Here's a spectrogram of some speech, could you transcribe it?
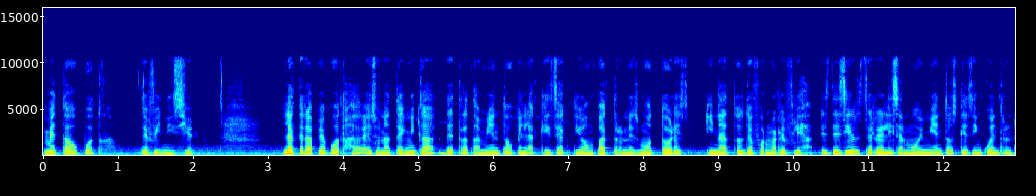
Método Bodha. Definición. La terapia Bodha es una técnica de tratamiento en la que se activan patrones motores innatos de forma refleja, es decir, se realizan movimientos que se encuentran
